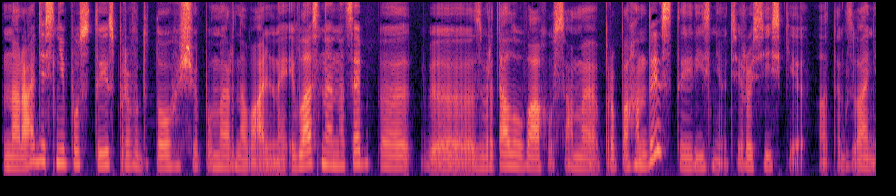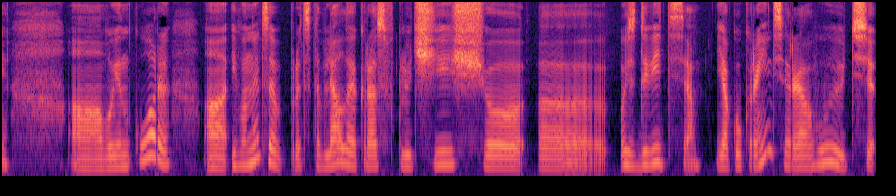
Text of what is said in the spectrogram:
на радісні пости з приводу того, що помер Навальний. І, власне, на це е, е, звертали увагу саме пропагандисти, різні ці російські так звані воєнкори, і вони це представляли якраз в ключі, що е, ось дивіться, як українці реагують,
